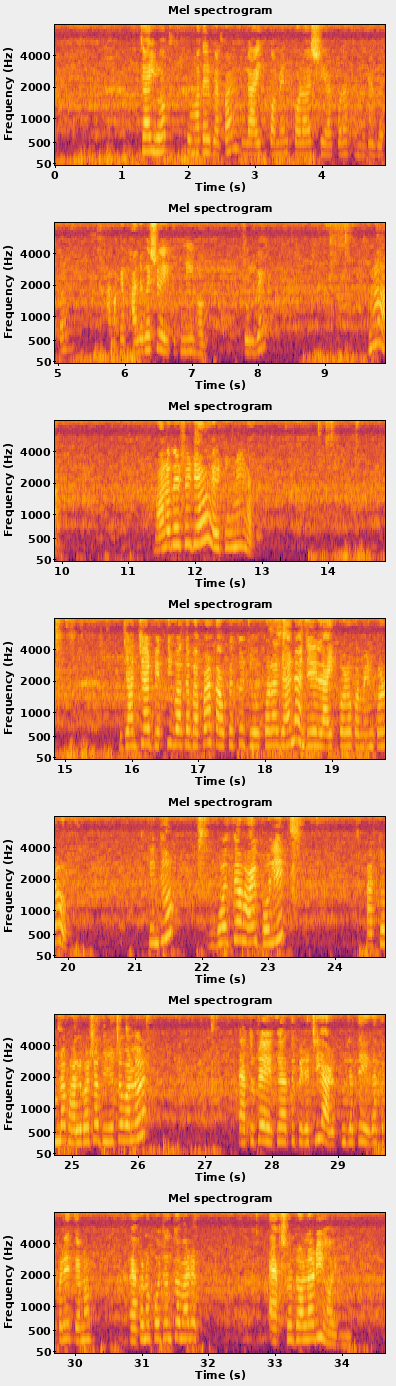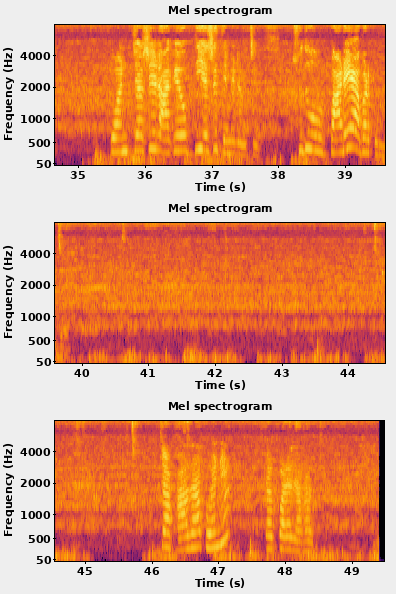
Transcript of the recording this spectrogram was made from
যাই হোক, তোমাদের ব্যাপার। লাইক কমেন্ট করা শেয়ার করা তোমাদের ব্যাপার। আমাকে ভালোবেসো, এইটুকুনি হবে, চলবে। না ভালোবেসে দেও এইটুকুনি হবে। যার যার ব্যক্তিগত ব্যাপার কাউকে তো জোর করা যায় না যে লাইক করো কমেন্ট করো। কিন্তু বলতে হয়, বলি, আর তোমরা ভালোবাসা দিয়েছ বলো এতটা এগাতে পেরেছি, আর একটু যাতে এগাতে পারি, কেন? এখনও পর্যন্ত আমার একশো ডলারই হয়নি। পঞ্চাশের আগে অবধি এসে থেমে রয়েছে। শুধু বাড়ে আবার কমে যায়। চল, খাওয়া দাওয়া করে নি, তারপরে দেখা হচ্ছে।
